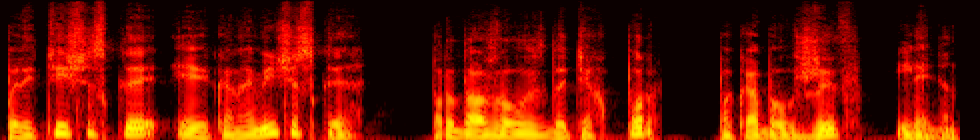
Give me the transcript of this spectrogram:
политическая и экономическая, продолжалось до тех пор, пока был жив Ленин.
